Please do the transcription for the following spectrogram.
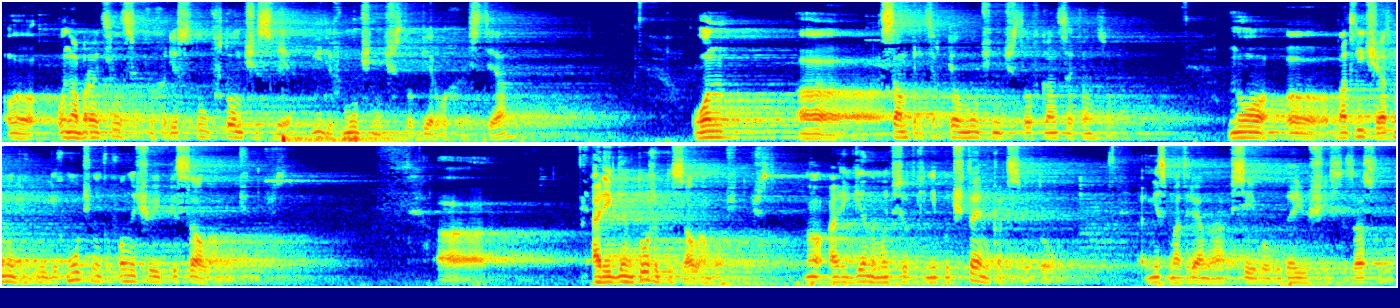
Он обратился к Христу в том числе, видев мученичество первых христиан. Он э, сам претерпел мученичество в конце концов. Но, э, в отличие от многих других мучеников, он еще и писал о мученичестве. Э, Ориген тоже писал о мученичестве, но Оригена мы все-таки не почитаем как святого, несмотря на все его выдающиеся заслуги.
